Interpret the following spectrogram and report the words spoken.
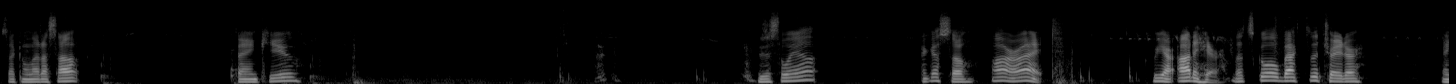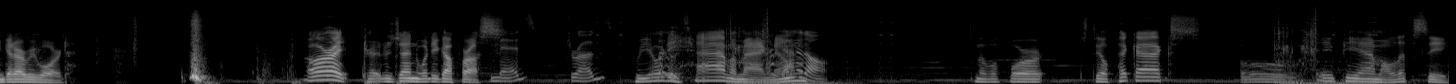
Is that gonna let us out? Thank you. Is this the way out? I guess so. All right. We are out of here. Let's go back to the trader and get our reward. All right, Trader Jen, what do you got for us? Meds, drugs, We already have a got it Magnum. all. Level 4 steel pickaxe. Oh, AP ammo. Let's see.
